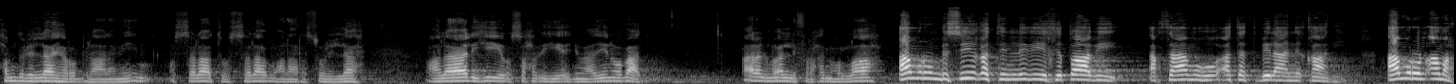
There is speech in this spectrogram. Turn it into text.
alxamdu lilaahi rab اlcaalamiin wالsalaaةu wasalaamu calىa rasuuli اllah wعalى aalihi waصaxbihi ajmaciin wbacd qaala اlmualif raximah اllah amru bisiiqati lidii khiطaabi aqsaamuhu atat bilaa niqaabi amru amar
